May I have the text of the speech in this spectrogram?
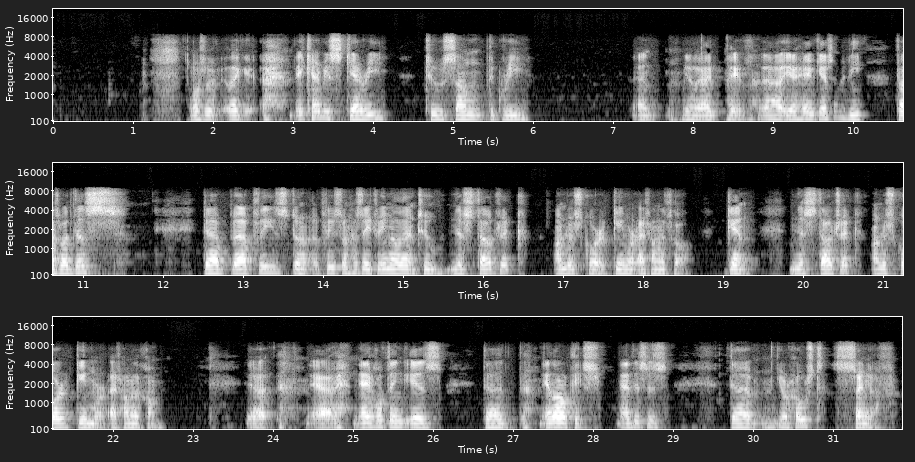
also like it can be scary to some degree. And you know, I hey uh, yeah hey guys, somebody talks about this. That uh, please don't please don't hesitate to email that to nostalgic underscore gamer at hotmail.com. Again, nostalgic underscore gamer at hotmail.com uh, uh, the whole thing is the in lowercase. And this is the your host signing off.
